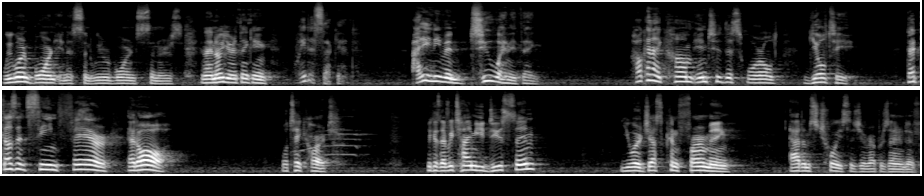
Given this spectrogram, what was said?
We weren't born innocent, we were born sinners. And I know you're thinking, wait a second, I didn't even do anything. How can I come into this world guilty? That doesn't seem fair at all. Well, take heart. Because every time you do sin, you are just confirming Adam's choice as your representative.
